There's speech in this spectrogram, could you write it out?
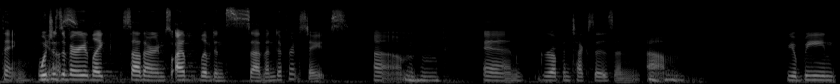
thing, which is a very like southern. So I lived in seven different states um, and grew up in Texas, and um, you know, being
